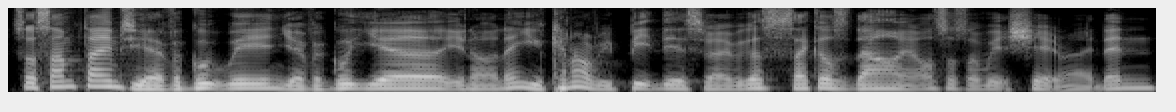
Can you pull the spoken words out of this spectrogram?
So sometimes you have a good win, you have a good year, you know, then you cannot repeat this, right? Because it cycles down and all sorts of weird shit, right? Then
